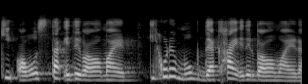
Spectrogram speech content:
কি অবস্থা এদের বাবা মায়ের কি করে মুখ দেখায় এদের বাবা মায়েরা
